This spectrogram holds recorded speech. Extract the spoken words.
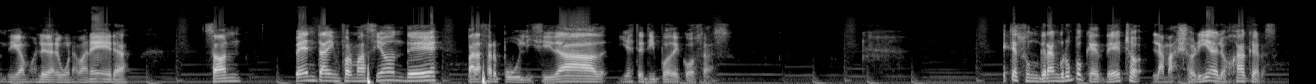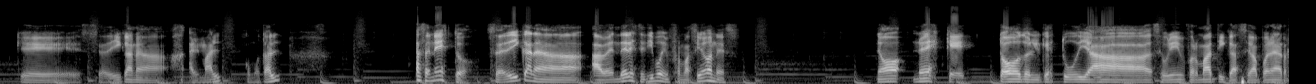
digámosle de alguna manera. Son venta de información de para hacer publicidad y este tipo de cosas. Este es un gran grupo que de hecho la mayoría de los hackers que se dedican al mal como tal hacen esto, se dedican a, vender este tipo de informaciones. No, no es que todo el que estudia seguridad informática se va a poner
